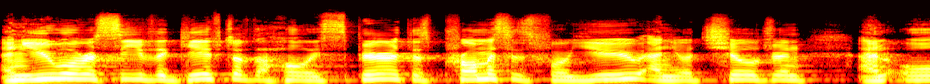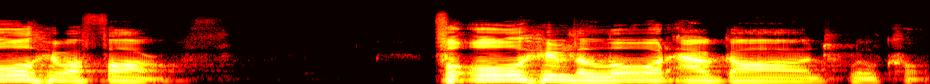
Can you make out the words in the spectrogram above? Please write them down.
And you will receive the gift of the Holy Spirit. This promise is for you and your children and all who are far off, for all whom the Lord our God will call.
